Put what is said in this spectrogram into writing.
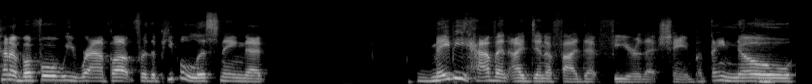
kind of before we wrap up, for the people listening that maybe haven't identified that fear, that shame, but they know. Mm-hmm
